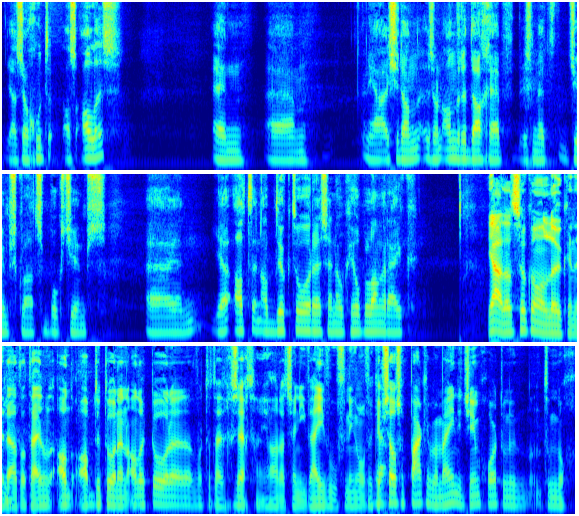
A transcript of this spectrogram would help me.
ja, zo goed als alles. En ehm, ja, als je dan zo'n andere dag hebt, dus met jump squats, box jumps, eh, je ad- en abductoren zijn ook heel belangrijk. Ja, dat is ook wel een leuk inderdaad altijd. Want ad- abductoren en adductoren, dan wordt altijd gezegd van ja, dat zijn die wijfoefeningen. Of ik heb zelfs een paar keer bij mij in de gym gehoord toen ik, toen ik nog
